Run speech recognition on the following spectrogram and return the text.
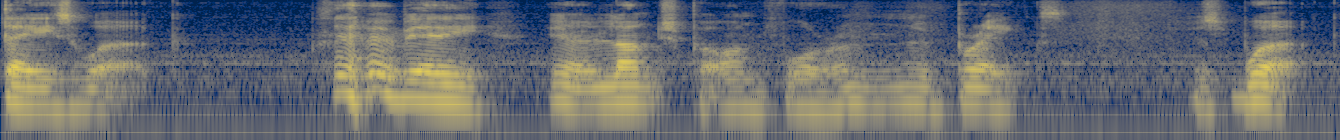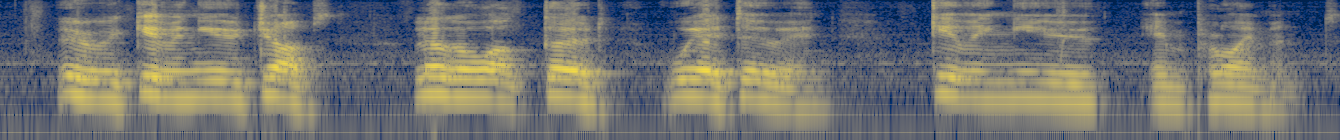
day's work. there won't be any, you know, lunch put on for them, no breaks, just work. Who we're giving you jobs. Look at what good we're doing, giving you employment.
